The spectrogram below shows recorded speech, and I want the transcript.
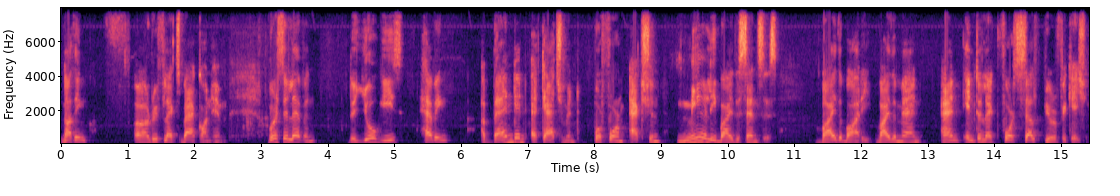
Nothing uh, reflects back on him. Verse 11 the yogis, having abandoned attachment, perform action merely by the senses, by the body, by the man, and intellect for self-purification.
